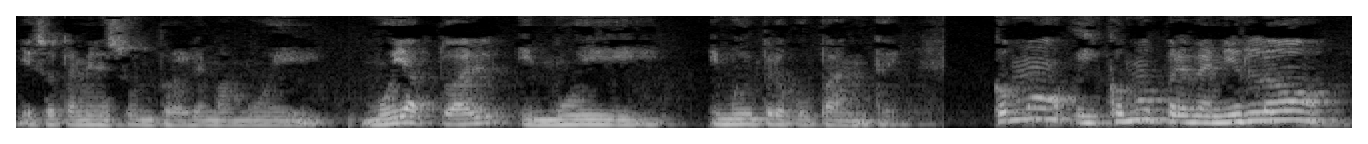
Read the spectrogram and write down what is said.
y eso también es un problema muy, muy actual y muy, y muy preocupante. ¿Cómo, ¿Y cómo prevenirlo?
